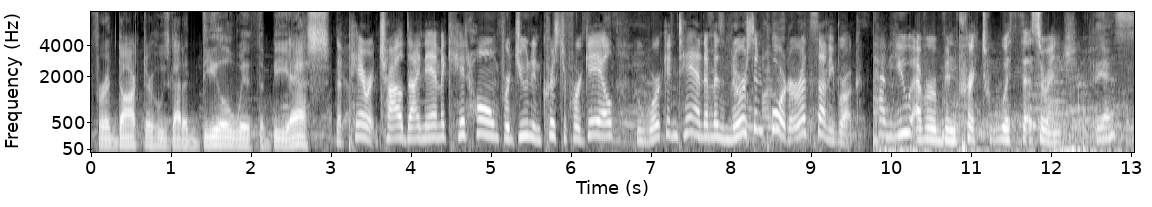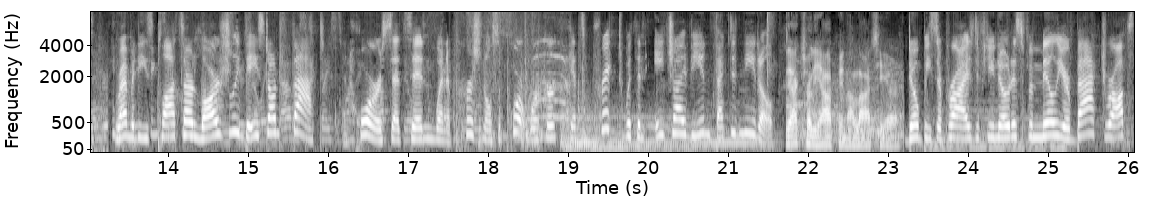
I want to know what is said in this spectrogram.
for a doctor who's got to deal with the BS. The parent child dynamic hit home for June and Christopher Gale, who work in tandem as nurse and porter at Sunnybrook. Have you ever been pricked with a syringe? Yes. Remedy's plots are largely based on fact, and horror sets in when a personal support worker gets pricked with an HIV infected needle. It actually happened a lot here. Don't be surprised if you notice familiar backdrops.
